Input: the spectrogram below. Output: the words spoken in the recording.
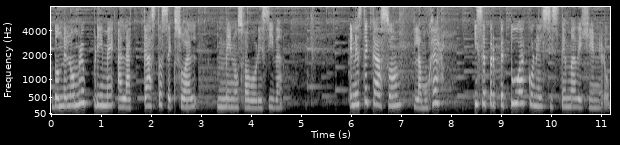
donde el hombre oprime a la casta sexual menos favorecida. En este caso, la mujer, y se perpetúa con el sistema de género.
